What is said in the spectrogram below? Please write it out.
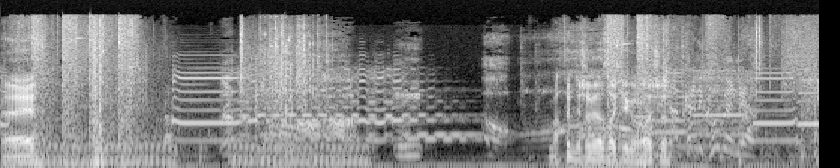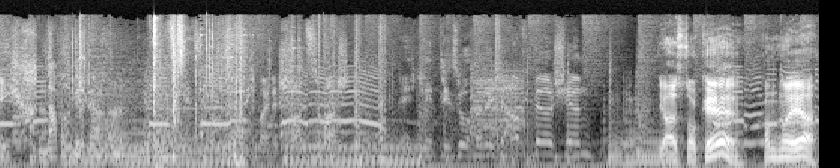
Hey. Macht denn hier schon wieder solche Geräusche? Ich hab keine Kugeln mehr. Ich schnapp mir den Hund. Jetzt sich meine Schnauze zu waschen. Ich leg die Suche nicht auf, Bürschchen. Ja, ist okay. Kommt nur her.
